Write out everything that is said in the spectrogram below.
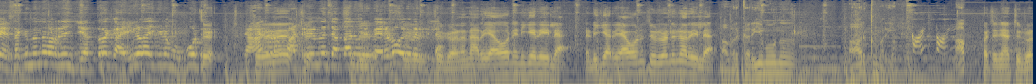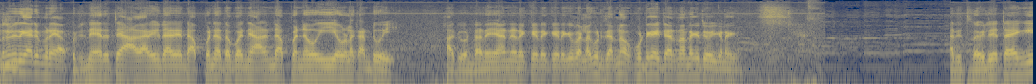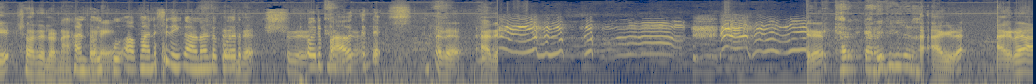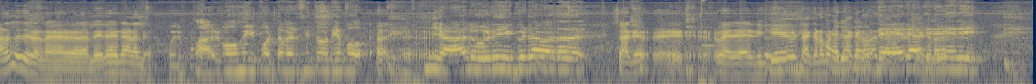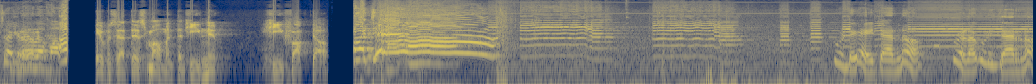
വിശക്കുന്നെന്ന് പറഞ്ഞ എത്ര കൈകളാ ഇങ്ങനെ മുമ്പോട്ട്? ചുരുവണ്ണൻ അറിയാവോന്ന് എനിക്കറിയില്ല. എനിക്കറിയാവോന്ന് ചുരുവണ്ണനും അറിയില്ല. അവർക്കറിയുമോന്ന് ആർക്കും അറിയില്ല. പക്ഷെ ഞാൻ ചുരുവണ്ണൻ ഒരു കാര്യം പറയാം. ഒരു നേരത്തെ ആഹാരം ഇല്ലാതെ എന്റെ അപ്പനെ അതപ്പോൾ ഞാൻ എന്റെ അപ്പനെ പോയി അവളെ കണ്ടുപോയി. അതുകൊണ്ടാണ് ഞാൻ ഇടയ്ക്ക് ഇടയ്ക്ക് ഇടയ്ക്ക് വെള്ളം കുടിച്ചാരണോ ഫുഡ് കഴിച്ചാരണോ എന്നൊക്കെ ചോദിക്കണത്. ഇപ്പൊ ആ മനസ്സിനെ കാണാണ്ട് പോരുത്. ഒരു പാവത്തിന്റെ അതെ. അതെ. അങ്ങനെ ആണല്ലോ ഇതിലാണ് അല്ലെങ്കിൽ അങ്ങനെ ആണല്ലോ ഒരു പാഴ്മോഹം ഈ പൊട്ട മനസ്സിൽ തോന്നിയപ്പോ ഞാൻ ഓടി ഇങ്ങോട്ടാ വന്നത്. എനിക്ക് It was at this moment that he knew. He fucked up. Food കഴിച്ചായിരുന്നോ? വെള്ളം കുടിച്ചായിരുന്നോ?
